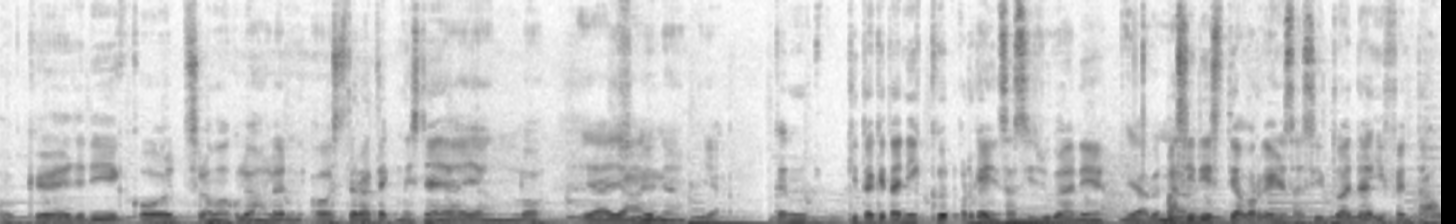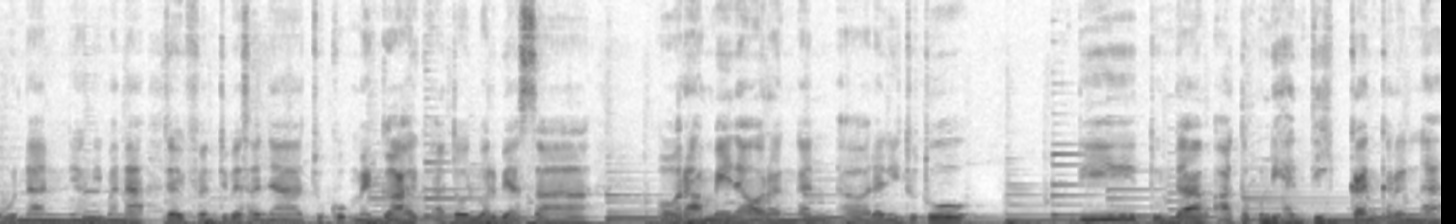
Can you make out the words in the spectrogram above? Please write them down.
Oke, jadi kalau selama kuliah online, oh, secara teknisnya ya yang lo Ya yang Sulinnya. ya kan kita kita nih ikut organisasi juga nih. Ya, benar. Pasti di setiap organisasi itu ada event tahunan yang di mana setiap event itu biasanya cukup megah atau luar biasa oh, ramenya orang kan Eh, dan itu tuh ditunda ataupun dihentikan karena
